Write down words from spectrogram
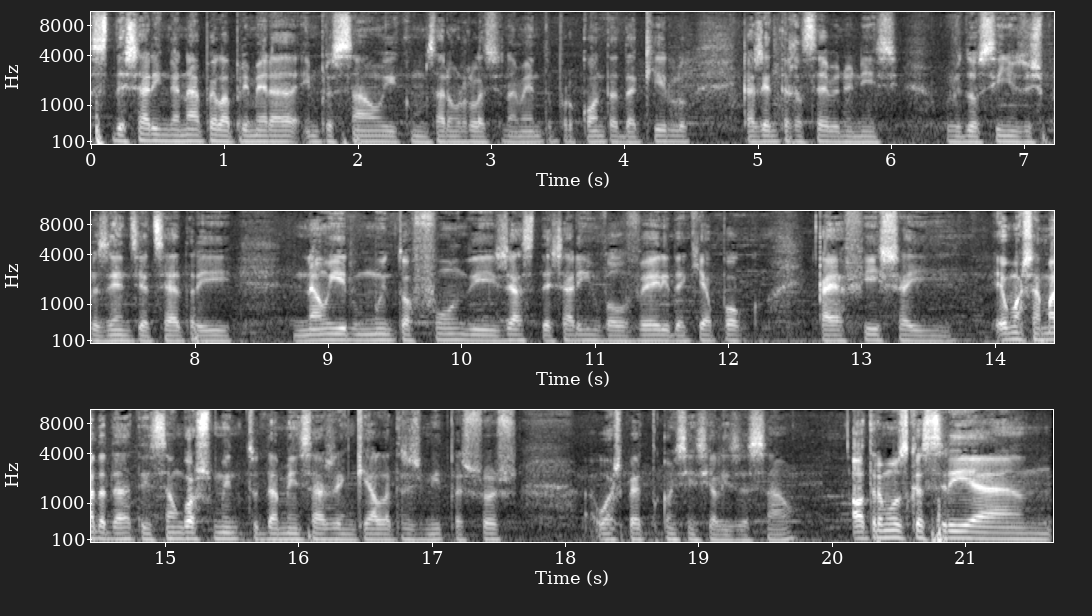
se deixar enganar pela primeira impressão e começar um relacionamento por conta daquilo que a gente recebe no início, os docinhos, os presentes, etc. E não ir muito a fundo e já se deixar envolver e daqui a pouco cai a ficha e é uma chamada de atenção. Gosto muito da mensagem que ela transmite as pessoas, o aspecto de consciencialização. A outra música seria hum,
